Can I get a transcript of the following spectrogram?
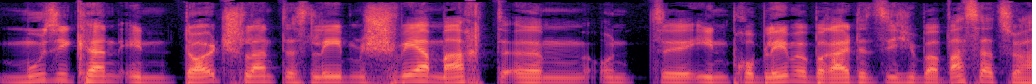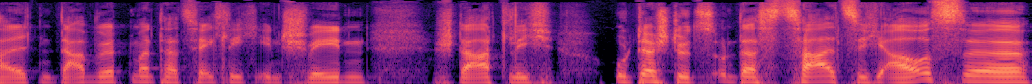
Musikern in Deutschland das Leben schwer macht ähm, und äh, ihnen Probleme bereitet, sich über Wasser zu halten, da wird man tatsächlich in Schweden staatlich unterstützt. Und das zahlt sich aus. Äh,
